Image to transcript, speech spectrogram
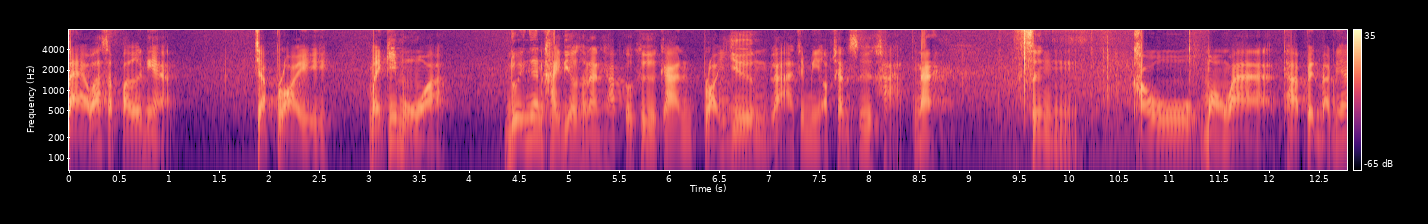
แต่ว่าสเปอร์เนี่ยจะปล่อยไมกี้มัวด้วยเงื่อนไขเดียวเท่านั้นครับ ก็คือการปล่อยยืมและอาจจะมีออปชันซื้อขาดนะ ซึ่งเขามองว่าถ้าเป็นแบบนี้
